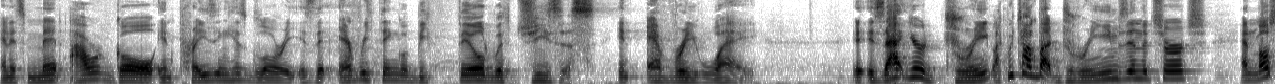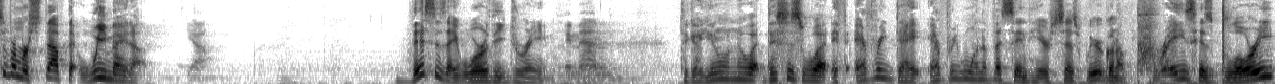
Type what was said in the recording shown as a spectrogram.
And it's meant our goal in praising his glory is that everything would be filled with Jesus in every way. Is that your dream? Like we talk about dreams in the church, and most of them are stuff that we made up. This is a worthy dream. Amen. To go, you don't know what? This is what, if every day, every one of us in here says we're going to praise His glory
